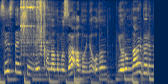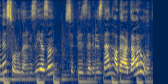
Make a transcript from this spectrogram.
Siz de şimdi kanalımıza abone olun, yorumlar bölümüne sorularınızı yazın, sürprizlerimizden haberdar olun.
